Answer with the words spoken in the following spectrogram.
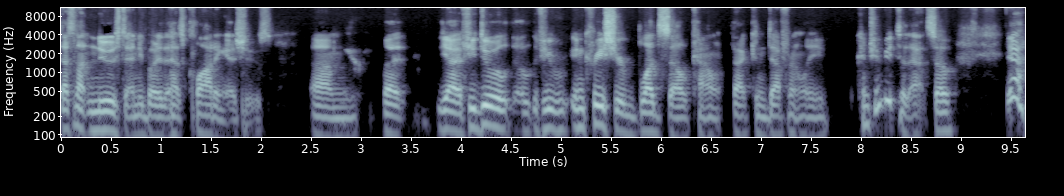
that's not news to anybody that has clotting issues. Um, but yeah, if you do, if you increase your blood cell count, that can definitely contribute to that. So yeah,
